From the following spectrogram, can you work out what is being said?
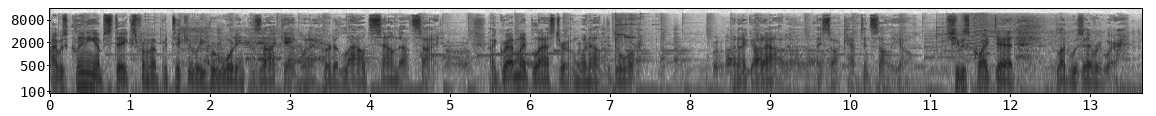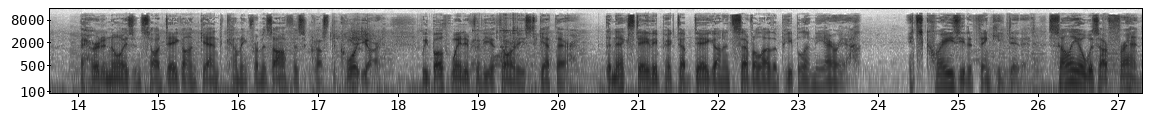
I was cleaning up stakes from a particularly rewarding Pazaak game when I heard a loud sound outside. I grabbed my blaster and went out the door. When I got out, I saw Captain Sulio. She was quite dead. Blood was everywhere. I heard a noise and saw Dhagon Ghent coming from his office across the courtyard. We both waited for the authorities to get there. The next day, they picked up Dhagon and several other people in the area. It's crazy to think he did it. Sulio was our friend.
